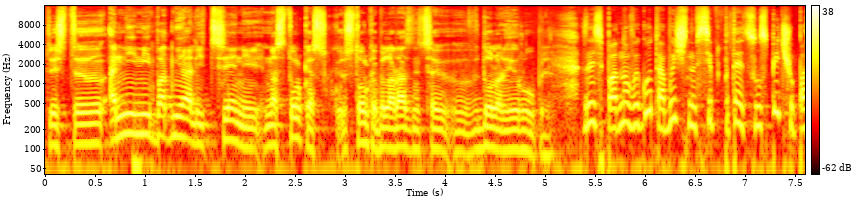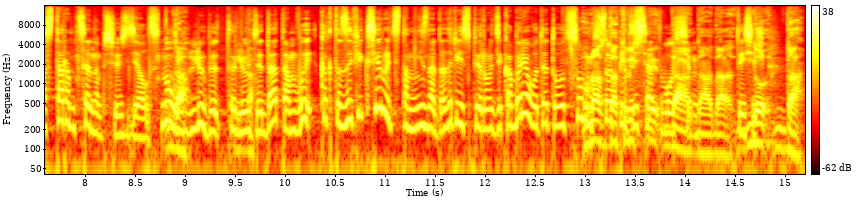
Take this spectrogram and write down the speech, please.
то есть они не подняли цены настолько, столько была разница в долларе и рубль. Знаете, под Новый год обычно все пытаются успеть, что по старым ценам все сделать. Ну, да. любят люди, да. да, там вы как-то зафиксируете, там, не знаю, до 31 декабря вот эту вот сумму 158 30, да, да, тысяч. До, да,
